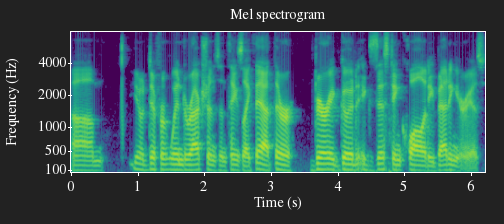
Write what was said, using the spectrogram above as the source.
um, you know different wind directions and things like that. They're very good existing quality bedding areas.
